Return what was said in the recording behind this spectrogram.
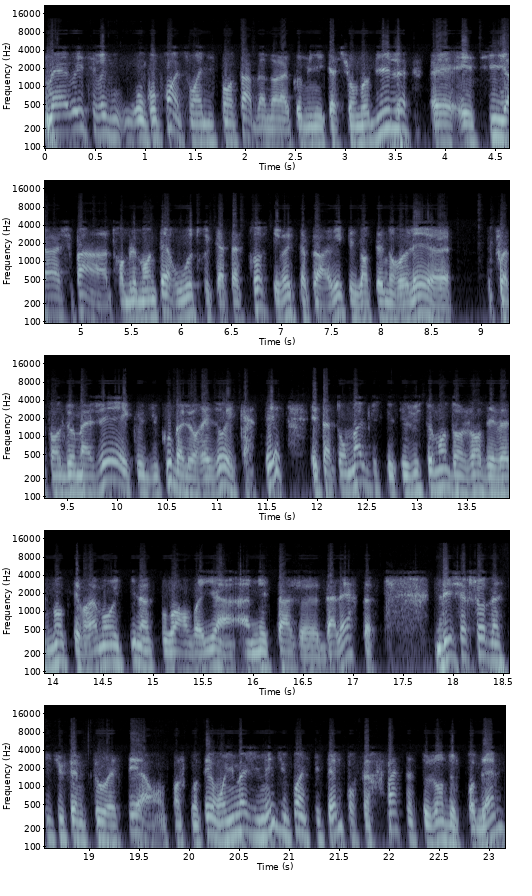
Mais oui, c'est vrai qu'on comprend, elles sont indispensables hein, dans la communication mobile. Et, et s'il y a, je sais pas, un tremblement de terre ou autre catastrophe, c'est vrai que ça peut arriver que les antennes relais euh, soient endommagées et que du coup, bah, le réseau est cassé. Et ça tombe mal puisque c'est justement dans ce genre d'événement que c'est vraiment utile hein, de pouvoir envoyer un, un message d'alerte. Les chercheurs de l'Institut FEMSO-OST en Franche-Comté ont imaginé du coup un système pour faire face à ce genre de problème.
